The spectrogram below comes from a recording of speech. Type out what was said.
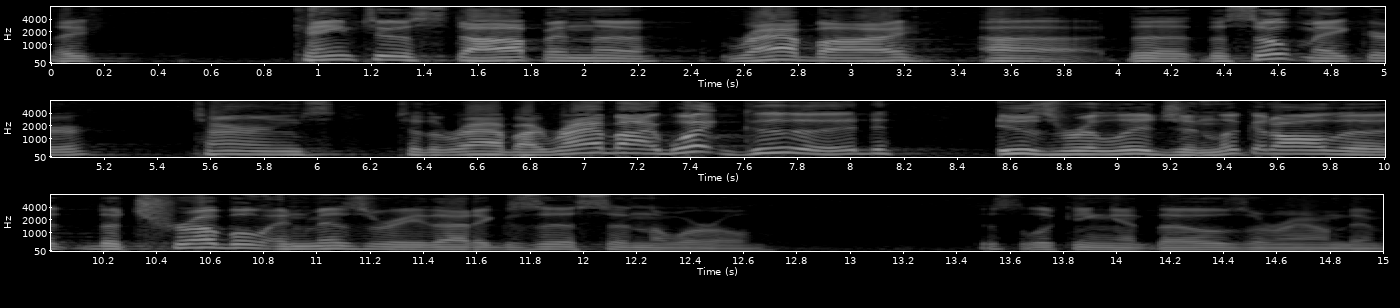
they came to a stop and the rabbi, uh, the, the soap maker, turns to the rabbi, Rabbi, what good is religion. Look at all the, the trouble and misery that exists in the world. Just looking at those around him.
